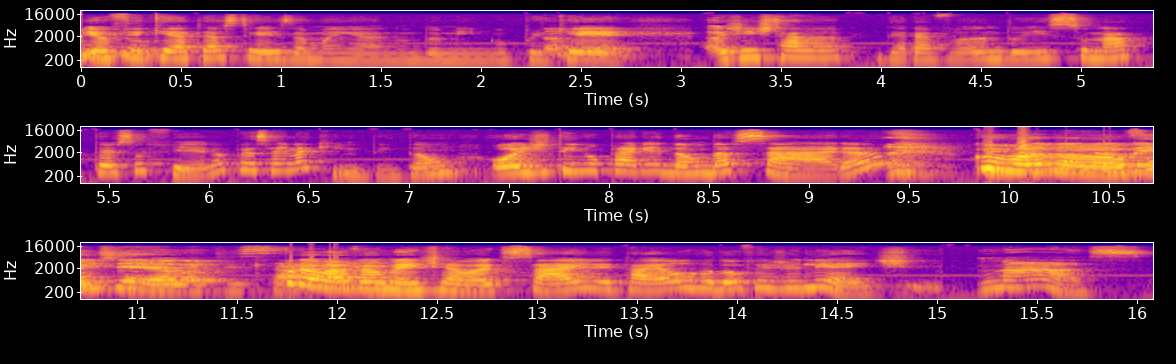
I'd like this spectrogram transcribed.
eu fiquei até as três da manhã no domingo, porque Também. A gente tá gravando isso na terça-feira pra sair na quinta. Então, hoje tem o paredão da Sara com o Rodolfo. Provavelmente é ela que sabe. Provavelmente ela que sai, tá ela, o Rodolfo e a Juliette. Mas,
